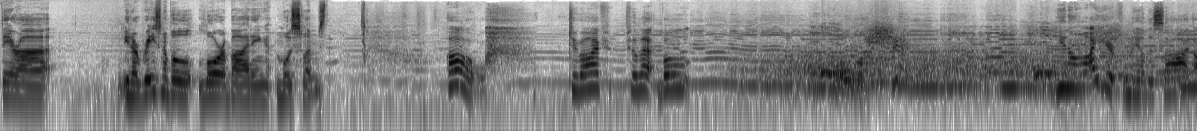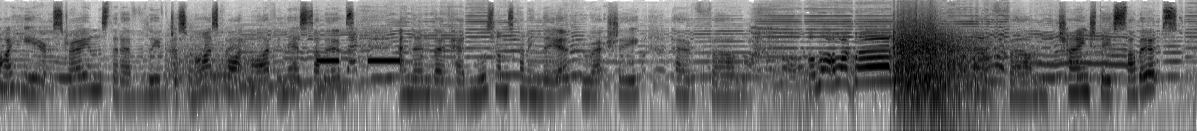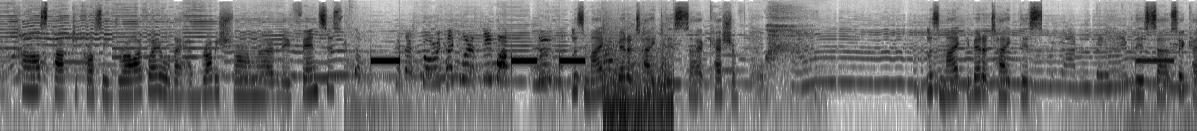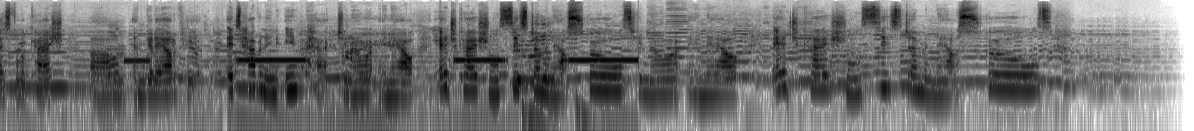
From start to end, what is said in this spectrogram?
there are, you know, reasonable, law-abiding Muslims. Oh, do I feel that bull? You know, I hear it from the other side. I hear Australians that have lived just nice, quiet life in their suburbs, and then they've had Muslims come in there who actually have um, have um, changed their suburbs. Cars parked across their driveway, or they have rubbish thrown over their fences. Listen, mate, you better take this uh, cash of. Listen, mate, you better take this this uh, suitcase full of cash um, and get out of here. It's having an impact, you know, in our educational system, in our schools, you know, in our educational system, in our schools.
